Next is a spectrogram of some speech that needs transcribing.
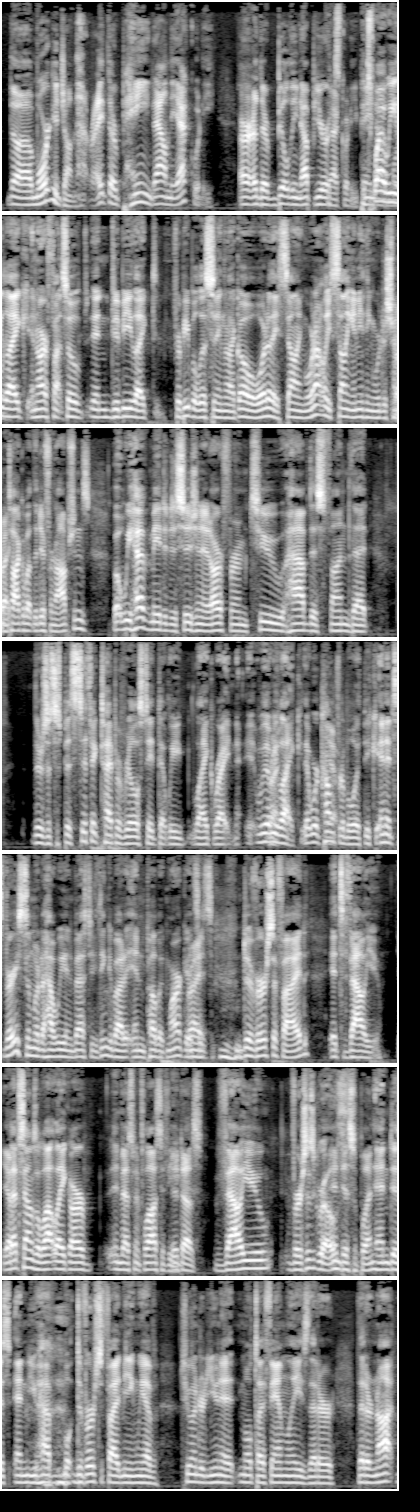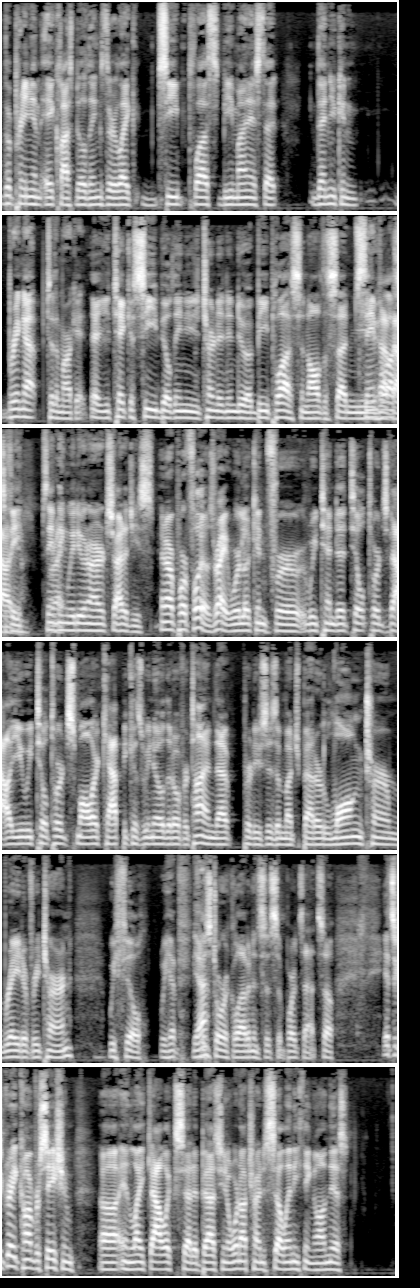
the mortgage on that, right? They're paying down the equity, or they're building up your equity. That's why we mortgage. like in our fund. So, and to be like for people listening, they're like, "Oh, what are they selling?" We're not really selling anything. We're just trying Right. to talk about the different options. But we have made a decision at our firm to have this fund that there's a specific type of real estate that we like right now, that we like that we're comfortable with, bec- and it's very similar to how we invest. If you think about it in public markets, Right. it's diversified, it's value. Yep. That sounds a lot like our investment philosophy. It does. value versus growth And discipline. and dis- and you have diversified meaning we have 200 unit multifamilies that are that are not the premium A class buildings they're like C plus B minus that then you can bring up to the market Yeah, you take a C building and you turn it into a B plus, and all of a sudden you same philosophy value. same Right. thing we do in our strategies in our portfolios, right? We're looking for, we tend to tilt towards value. We tilt towards smaller cap because we know that over time that produces a much better long term rate of return. We feel we have Yeah. historical evidence that supports that. So it's a great conversation. Uh, and like Alex said at best, you know, we're not trying to sell anything on this.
